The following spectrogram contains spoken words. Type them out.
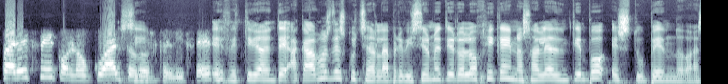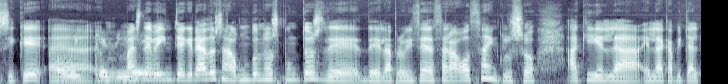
parece, con lo cual todos felices. Efectivamente, acabamos de escuchar la previsión meteorológica y nos habla de un tiempo estupendo. Así que más de 20 grados en algunos puntos de, de, la provincia de Zaragoza, incluso aquí en la, en la capital.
